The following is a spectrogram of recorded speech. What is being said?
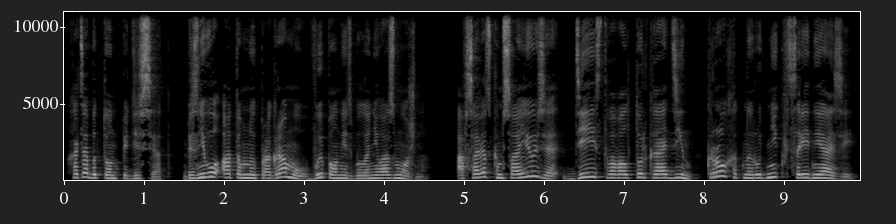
хотя бы тонн 50. Без него атомную программу выполнить было невозможно. А в Советском Союзе действовал только один крохотный рудник в Средней Азии,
